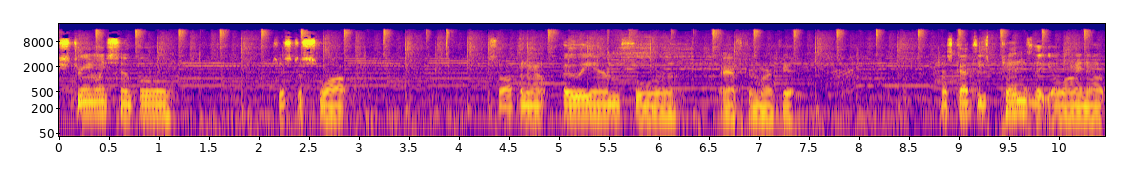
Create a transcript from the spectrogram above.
Extremely simple, just a swap. Swapping out OEM for aftermarket. It's got these pins that you line up.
